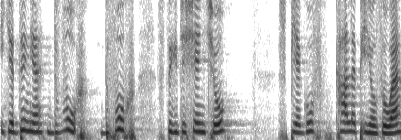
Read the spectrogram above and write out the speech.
I jedynie dwóch, dwóch z tych dziesięciu szpiegów, Kaleb i Jozue,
